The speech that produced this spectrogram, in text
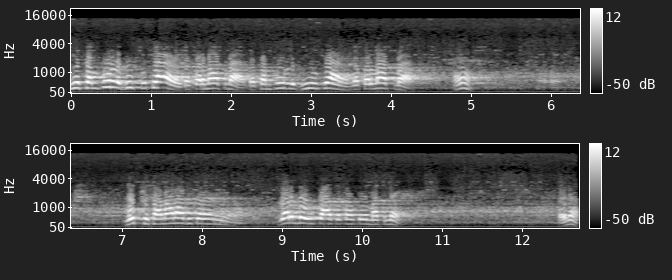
ये संपूर्ण विश्व क्या है तो परमात्मा तो संपूर्ण जीव क्या है तो परमात्मा, है? मुख्य सामानाधिकरण गर्भ उपासकों के मत में, है ना?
